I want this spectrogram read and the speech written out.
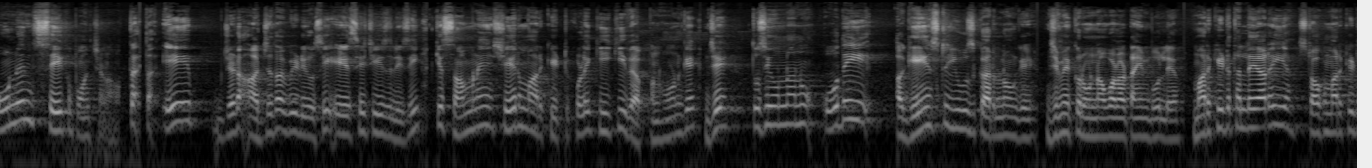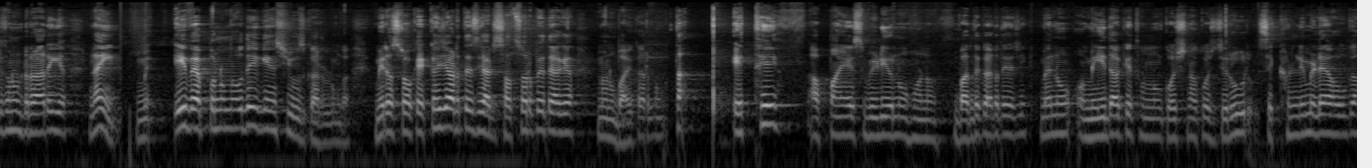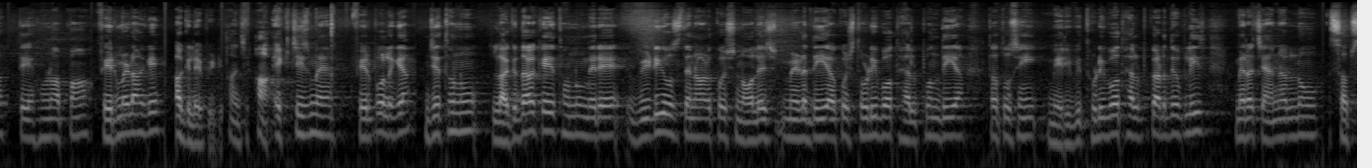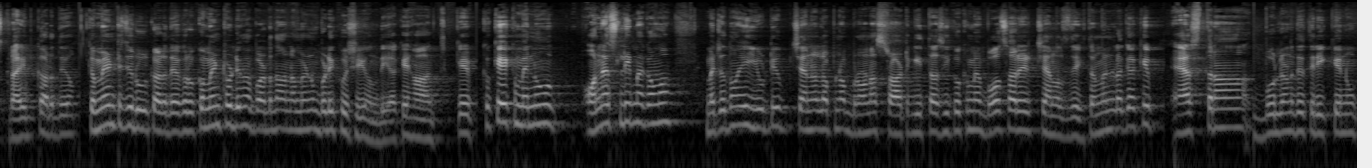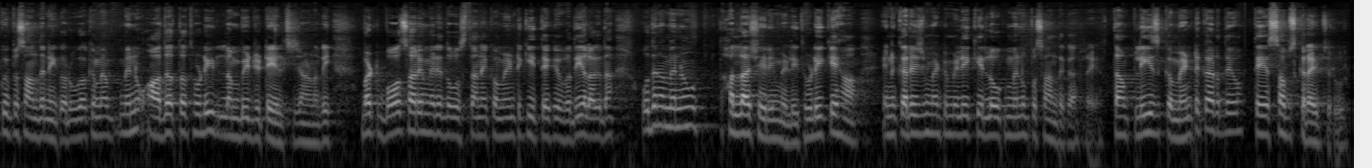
ਉਹਨੇ ਸੇਕ ਪਹੁੰਚਣਾ। ਤਾਂ ਇਹ ਜਿਹੜਾ ਅੱਜ ਦਾ ਵੀਡੀਓ ਸੀ ਇਸੇ ਚੀਜ਼ ਲਈ ਸੀ ਕਿ ਸਾਹਮਣੇ ਸ਼ੇਅਰ ਮਾਰਕੀਟ ਕੋਲੇ ਕੀ ਕੀ ਵੈਪਨ ਹੋਣਗੇ। ਜੇ ਤੁਸੀਂ ਉਹਨਾਂ ਨੂੰ ਉਹਦੇ ਹੀ ਅਗੇਂਸਟ ਯੂਜ਼ ਕਰ ਲਓਗੇ, ਜਿਵੇਂ ਕਰੋਨਾ ਵਾਲਾ ਟਾਈਮ ਬੋਲਿਆ। ਮਾਰਕੀਟ ਥੱਲੇ ਆ ਰਹੀ ਆ ਸਟਾਕ ਮਾਰਕੀਟ ਤੁਹਾਨੂੰ ਡਰਾ ਰਹੀ ਆ। ਨਹੀਂ, ਮੈਂ- ਇਹ ਵੈਪਨ ਨੂੰ ਮੈਂ ਉਹਦੇ ਅਗੇਂਸਟ ਯੂਜ਼ ਕਰ ਲੂੰਗਾ ਮੇਰਾ ਸਟਾਕ 1000 ਤੇ ਸੀ, ਅੱਜ 700 ਰੁਪਏ ਤੇ ਆ ਗਿਆ, ਮੈਂ ਉਹਨੂੰ ਬਾਏ ਕਰ ਲੂੰਗਾ ਤਾਂ ਇੱਥੇ ਆਪਾਂ ਇਸ ਵੀਡੀਓ ਨੂੰ ਹੁਣ ਬੰਦ ਕਰਦੇ ਹਾਂ ਜੀ। ਮੈਨੂੰ ਉਮੀਦ ਆ ਕਿ ਤੁਹਾਨੂੰ ਕੁਝ ਨਾ ਕੁਝ ਜ਼ਰੂਰ ਸਿੱਖਣ ਲਈ ਮਿਲਿਆ ਹੋਊਗਾ। ਤੇ ਹੁਣ ਆਪਾਂ ਫੇਰ ਮਿਲਾਂਗੇ ਅਗਲੇ ਵੀਡੀਓ ਹਾਂਜੀ, ਹਾਂ, ਇੱਕ ਚੀਜ਼ ਮੈਂ ਫੇਰ ਭੁੱਲ ਗਿਆ। ਜੇ ਤੁਹਾਨੂੰ ਲੱਗਦਾ ਕਿ ਤੁਹਾਨੂੰ ਮੇਰੇ ਵੀਡੀਓਜ਼ ਦੇ ਨਾਲ ਕੁਝ ਨੌਲੇਜ ਮਿਲਦੀ ਆ ਕੁਝ ਥੋੜੀ ਬਹੁਤ ਹੈਲਪ ਹੁੰਦੀ ਆ, ਤਾਂ ਤੁਸੀਂ ਮੇਰੀ ਵੀ ਥੋੜੀ ਬਹੁਤ ਹੈਲਪ ਕਰ ਦਿਓ ਪਲੀਜ਼ ਮੇਰਾ ਚੈਨਲ ਨੂੰ ਸਬਸਕ੍ਰਾਈਬ ਕਰ ਦਿਓ। ਕਮੈਂਟ ਜ਼ਰੂਰ ਕਰ ਦਿਆ ਕਰੋ। ਕਮੈਂਟ ਤੁਹਾਡੇ ਮੈਂ ਪੜ੍ਹਦਾ ਹੁੰਦਾ, ਮੈਨੂੰ ਬੜੀ ਖੁਸ਼ੀ ਹੁੰਦੀ ਆ ਕਿ ਹਾਂ, ਕਿ ਕਿਉਂਕਿ ਇੱਕ ਮੈਨੂੰ ਓਨੈਸਟਲੀ ਮੈਂ ਕਹਾਂ, ਮੈਂ ਜਦੋਂ ਇਹ YouTube ਚੈਨਲ ਆਪਣਾ ਬਣਾਉਣਾ ਸਟਾਰਟ ਕੀਤਾ ਸੀ, ਕਿਉਂਕਿ ਮੈਂ ਬਹੁਤ ਬਹੁਤ ਸਾਰੇ ਚੈਨਲਸ ਦੇਖਦਾ ਮੈਨੂੰ ਲੱਗਾ ਕਿ ਇਸ ਤਰ੍ਹਾਂ ਬੋਲਣ ਦੇ ਤਰੀਕੇ ਨੂੰ ਕੋਈ ਪਸੰਦ ਨਹੀਂ ਕਰੂਗਾ ਕਿ ਮੈਂ ਮੈਨੂੰ ਆਦਤ ਆ ਥੋੜੀ ਲੰਬੀ ਡਿਟੇਲ 'ਚ ਜਾਣ ਦੀ। ਬਟ ਬਹੁਤ ਸਾਰੇ ਮੇਰੇ ਦੋਸਤਾਂ ਨੇ ਕਮੈਂਟ ਕੀਤੇ ਕਿ ਵਧੀਆ ਲੱਗਦਾ। ਉਹਦੇ ਨਾਲ ਮੈਨੂੰ ਹੱਲਾਸ਼ੇਰੀ ਮਿਲੀ ਥੋੜੀ ਕਿ ਹਾਂ ਇਨਕਰੇਜਮੈਂਟ ਮਿਲੀ ਕਿ ਲੋਕ ਮੈਨੂੰ ਪਸੰਦ ਕਰ ਰਹੇ ਆ। ਤਾਂ ਪਲੀਜ਼ ਕਮੈਂਟ ਕਰ ਦਿਓ ਤੇ ਸਬਸਕ੍ਰਾਈਬ ਜ਼ਰੂਰ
